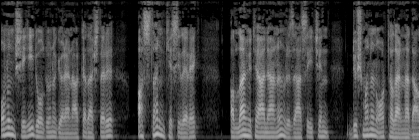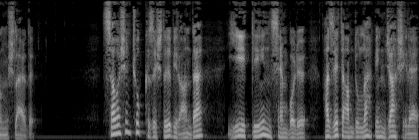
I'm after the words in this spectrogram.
Onun şehit olduğunu gören arkadaşları aslan kesilerek Allahü Teala'nın rızası için düşmanın ortalarına dalmışlardı. Savaşın çok kızıştığı bir anda yiğitliğin sembolü Hazreti Abdullah bin Cahş ile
